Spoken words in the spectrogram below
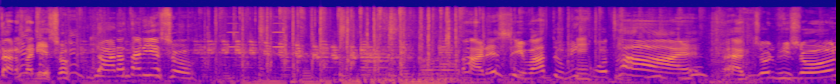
তাড়াতাড়ি এসো তাড়াতাড়ি এসো। আরে শিবা তুমি কোথায়? একজন ভীষণ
